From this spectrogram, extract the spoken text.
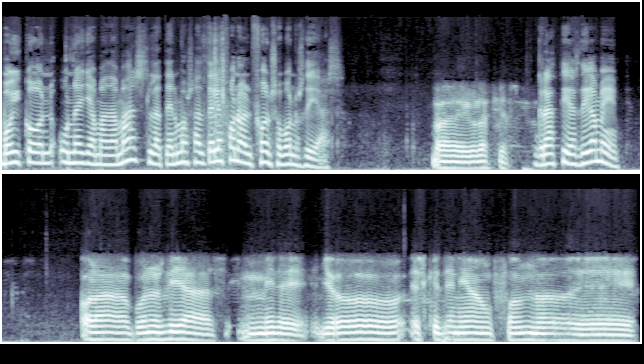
Voy con una llamada más. La tenemos al teléfono. Alfonso, buenos días. Vale, gracias. Gracias, dígame. Hola, buenos días. Mire, yo es que tenía un fondo de,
